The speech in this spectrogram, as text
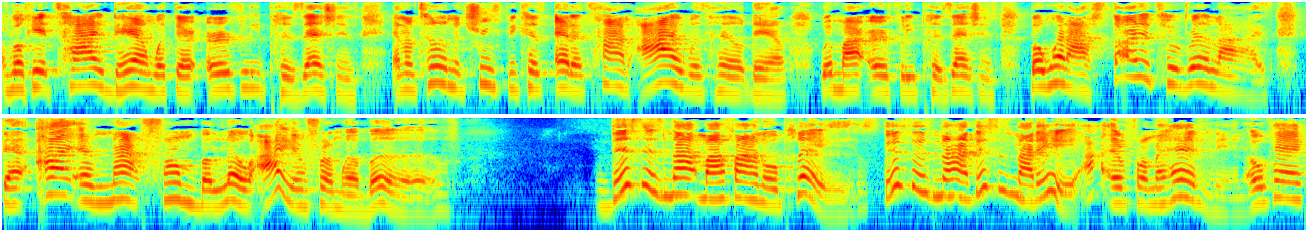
will get tied down with their earthly possessions. And I'm telling the truth because at a time I was held down with my earthly possessions. But when I started to realize that I am not from below, I am from above this is not my final place. This is not this is not it. I am from heaven, okay?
